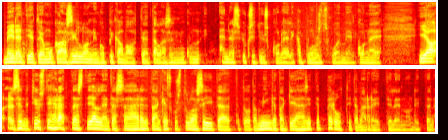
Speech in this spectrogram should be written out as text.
meidän tietojen mukaan silloin niin kuin pikavauhtia tällaisen niin kuin NS-yksityiskoneen, eli puolustusvoimien koneen. Ja se nyt tietysti herättää sitten jälleen, tässä herätetään keskustelua siitä, että tuota, minkä takia hän sitten peruutti tämän reittilennon sitten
